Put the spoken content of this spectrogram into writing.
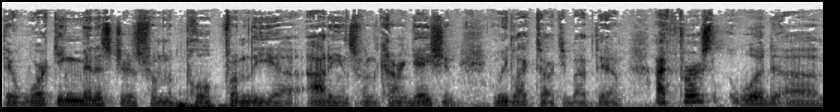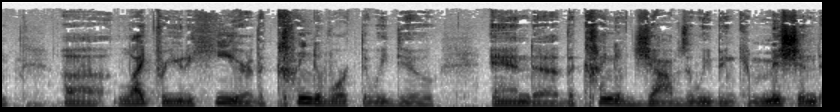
They're working ministers from the pulp, from the uh, audience, from the congregation. And we'd like to talk to you about them. I first would um, uh, like for you to hear the kind of work that we do and uh, the kind of jobs that we've been commissioned,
